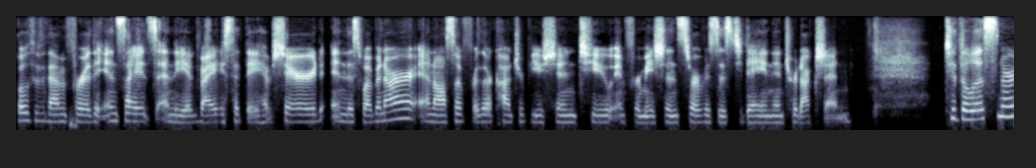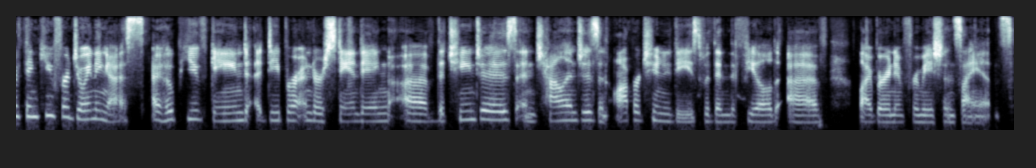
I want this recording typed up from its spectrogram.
both of them for the insights and the advice that they have shared in this webinar and also for their contribution to information services today in introduction. To the listener, thank you for joining us. I hope you've gained a deeper understanding of the changes and challenges and opportunities within the field of library and information science.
